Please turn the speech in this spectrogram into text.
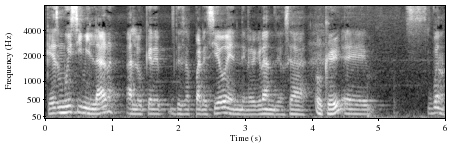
que es muy similar a lo que desapareció en Evergrande, o sea, eh, bueno,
